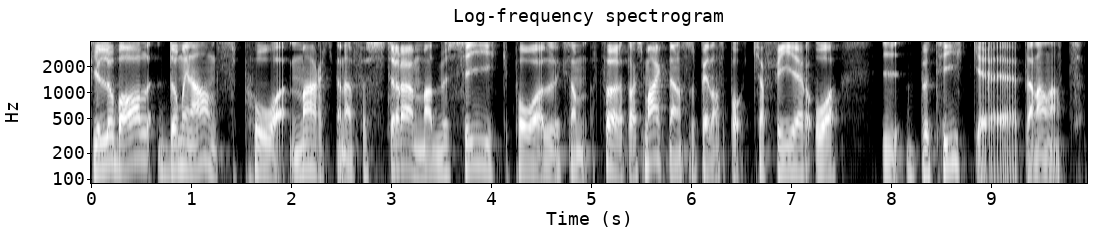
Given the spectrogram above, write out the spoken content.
global dominans på marknaden för strömmad musik på liksom företagsmarknaden som spelas på kaféer och i butiker eh, bland annat.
